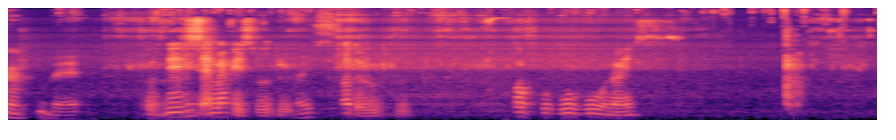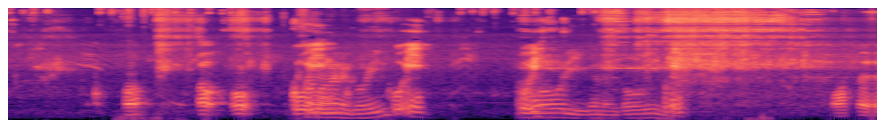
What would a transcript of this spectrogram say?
Too bad. This is MF is good, dude. Nice. Not the root, dude. Oh, oh, oh, oh, nice. Oh, oh, oh, go in, gonna go in? go in, go in. Oh, you're gonna go in. Water.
